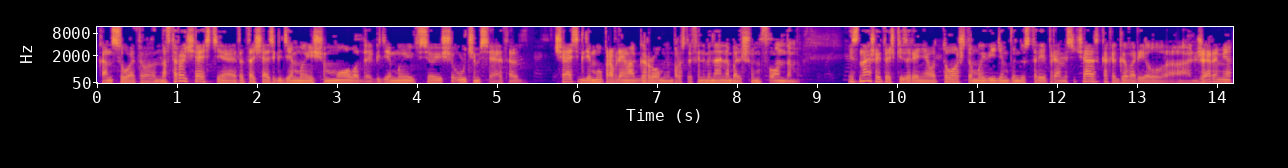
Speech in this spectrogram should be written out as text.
концу этого. На второй части это та часть, где мы еще молоды, где мы все еще учимся. Это часть, где мы управляем огромным, просто феноменально большим фондом. И с нашей точки зрения, вот то, что мы видим в индустрии прямо сейчас, как и говорил э, Джереми,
